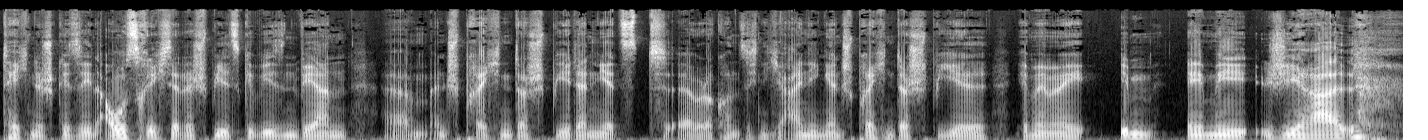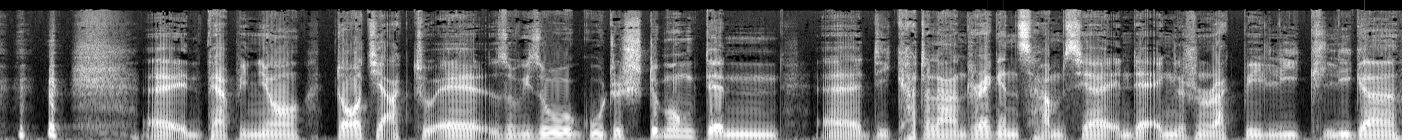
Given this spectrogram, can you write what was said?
technisch gesehen Ausrichter des Spiels gewesen wären, ähm, entsprechend das Spiel dann jetzt, äh, oder konnten sich nicht einigen, entsprechend das Spiel im, im Aimé Giral äh, in Perpignan. Dort ja aktuell sowieso gute Stimmung, denn äh, die Catalan Dragons haben es ja in der englischen Rugby League Liga,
